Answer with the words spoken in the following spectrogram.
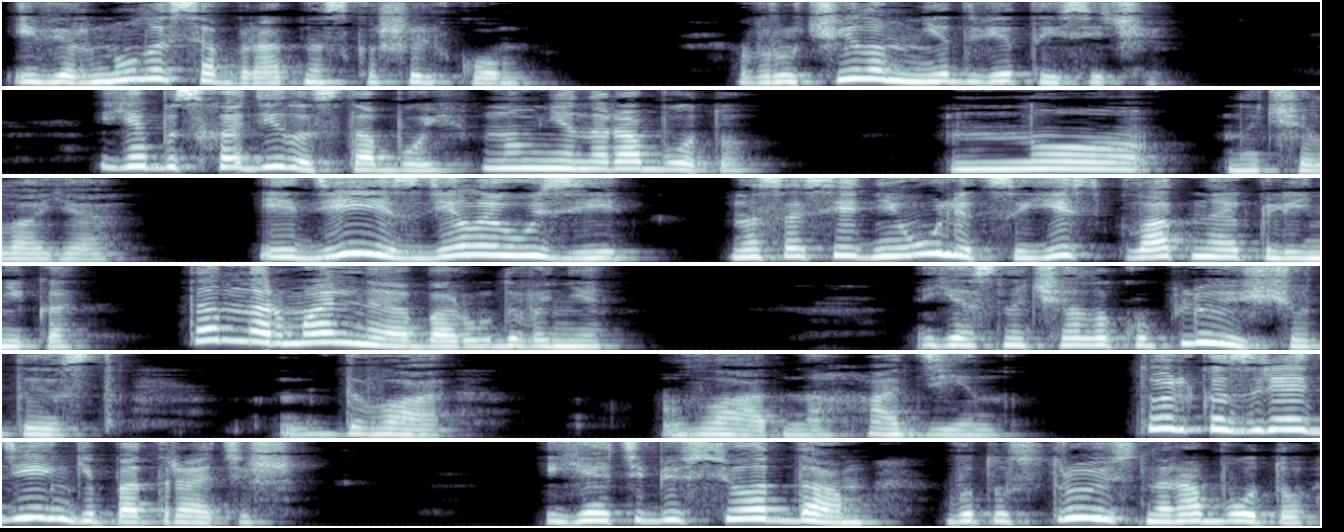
и вернулась обратно с кошельком вручила мне две тысячи. «Я бы сходила с тобой, но мне на работу». «Но...» — начала я. «Иди и сделай УЗИ. На соседней улице есть платная клиника. Там нормальное оборудование». «Я сначала куплю еще тест. Два. Ладно, один. Только зря деньги потратишь». «Я тебе все отдам. Вот устроюсь на работу.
